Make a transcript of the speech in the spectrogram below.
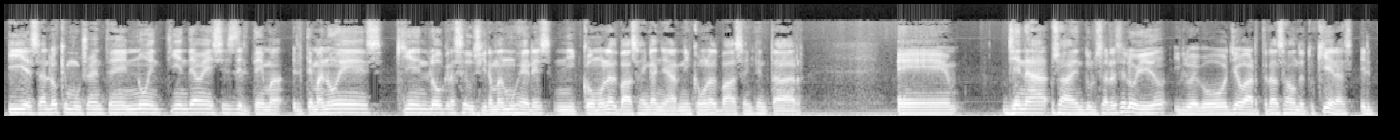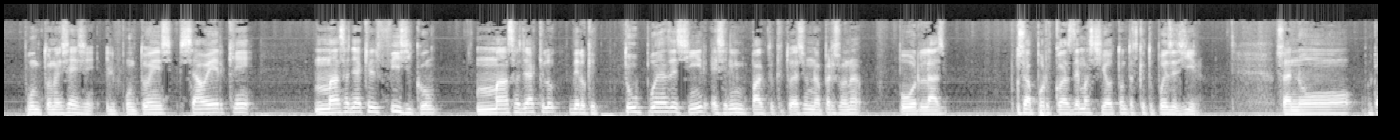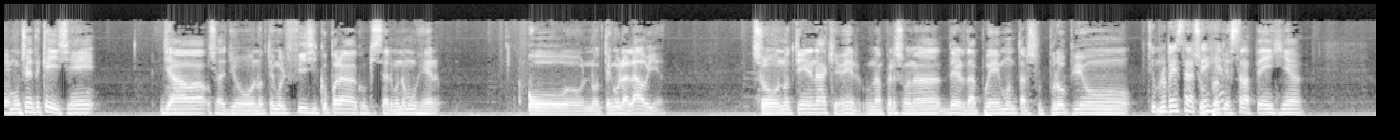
y eso es lo que mucha gente no entiende a veces del tema, el tema no es quién logra seducir a más mujeres, ni cómo las vas a engañar, ni cómo las vas a intentar eh, llenar, o sea, endulzarles el oído y luego llevártelas a donde tú quieras. El punto no es ese, el punto es saber que más allá que el físico, más allá que lo- de lo que tú puedas decir, es el impacto que tú haces en una persona por las, o sea, por cosas demasiado tontas que tú puedes decir. O sea, no, porque hay mucha gente que dice, ya, o sea, yo no tengo el físico para conquistar a una mujer o no tengo la labia. Eso no tiene nada que ver. Una persona de verdad puede montar su propio... ¿Su propia estrategia? Su propia estrategia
